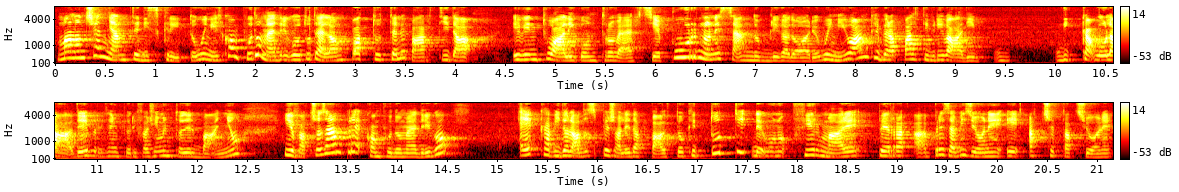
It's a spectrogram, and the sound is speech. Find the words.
ma non c'è niente di scritto, quindi il computo metrico tutela un po' tutte le parti da eventuali controversie, pur non essendo obbligatorio, quindi io anche per appalti privati di cavolate, per esempio rifacimento del bagno, io faccio sempre computo metrico e capitolato speciale d'appalto che tutti devono firmare per presa visione e accettazione.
